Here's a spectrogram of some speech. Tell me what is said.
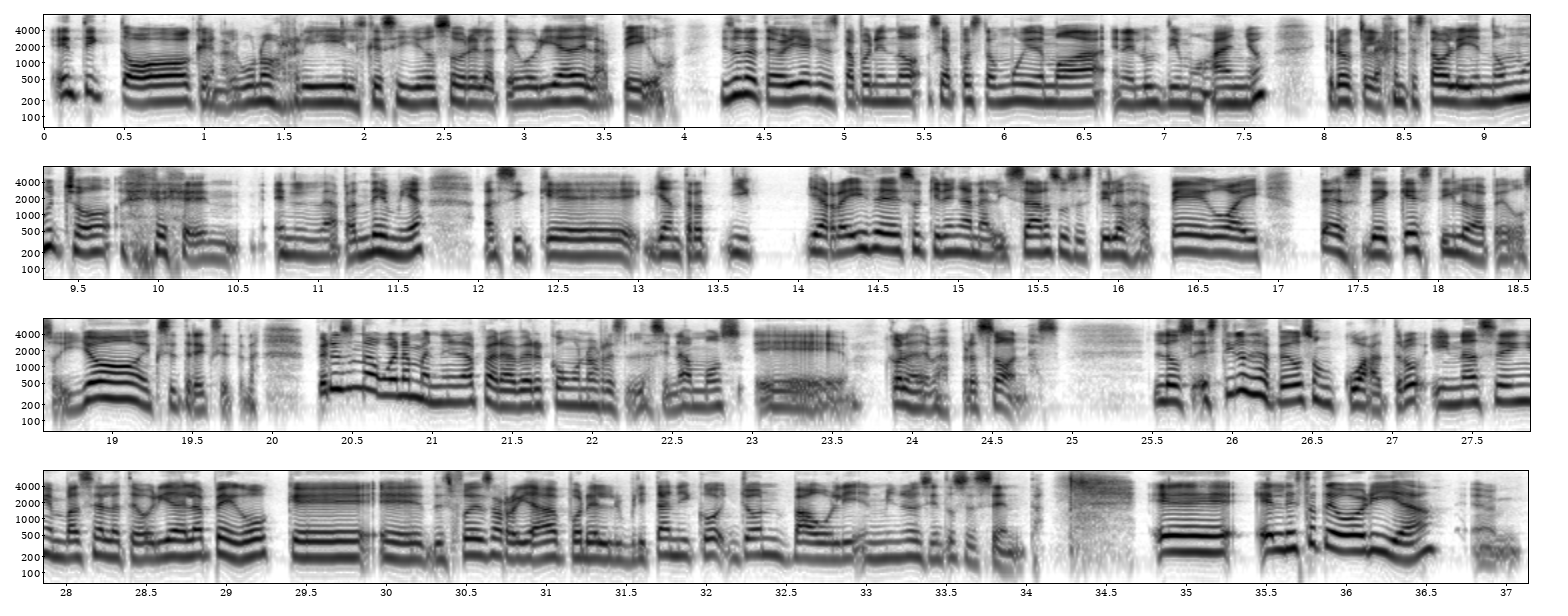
en TikTok, en algunos reels, qué sé yo, sobre la teoría del apego. Y es una teoría que se está poniendo, se ha puesto muy de moda en el último año. Creo que la gente ha estado leyendo mucho en, la pandemia, así que y y a raíz de eso quieren analizar sus estilos de apego, hay test de qué estilo de apego soy yo, etcétera, etcétera. Pero es una buena manera para ver cómo nos relacionamos eh, con las demás personas. Los estilos de apego son cuatro y nacen en base a la teoría del apego que eh, fue desarrollada por el británico John Bowley en 1960. Eh, en esta teoría em,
